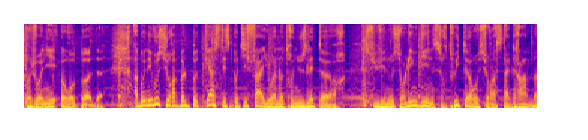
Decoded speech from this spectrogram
Rejoignez Europod. Abonnez-vous sur Apple Podcast et Spotify ou à notre newsletter. Suivez-nous sur LinkedIn, sur Twitter ou sur Instagram.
